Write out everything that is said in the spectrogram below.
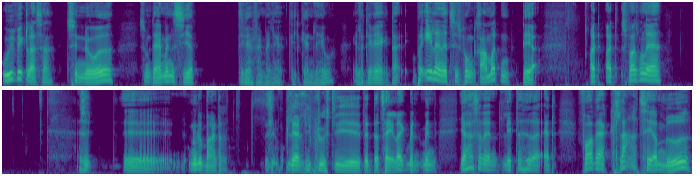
udvikler sig til noget, som der man siger, det vil jeg fandme lave, gerne lave. Eller det vil jeg, der, på et eller andet tidspunkt rammer den der. Og, og spørgsmålet er, altså, øh, nu er det mig, der bliver lige pludselig øh, den, der taler, ikke? Men, men jeg har sådan en lidt, der hedder, at for at være klar til at møde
